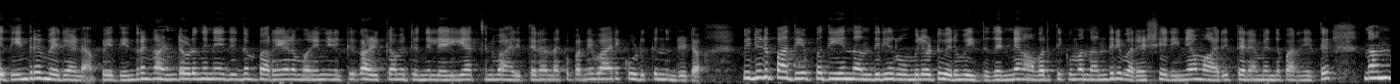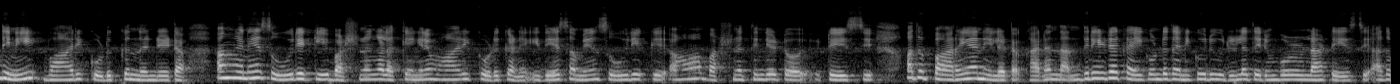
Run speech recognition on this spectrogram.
യതീന്ദ്രൻ വരികയാണ്. അപ്പോൾ യതീന്ദ്രൻ കണ്ട ഉടൻ തന്നെ യതീന്ദ്രൻ പറയുകയാണ് മോനെ നിനക്ക് കഴിക്കാൻ പറ്റുന്നില്ല. ഈ അച്ഛൻ വാരിത്തരാം എന്നൊക്കെ പറഞ്ഞ് വാരി കൊടുക്കുന്നുണ്ട് കേട്ടോ. പിന്നീട് പതിയെ പതിയെ നന്ദിനി റൂമിലോട്ട് വരുമ്പോൾ ഇത് തന്നെ ആവർത്തിക്കുമ്പോൾ നന്ദിനി പറയാം ശരി ഞാൻ വാരിത്തരാമെന്ന് പറഞ്ഞിട്ട് നന്ദിനി വാരി കൊടുക്കുന്നുണ്ട് കേട്ടോ. അങ്ങനെ സൂര്യക്ക് ഭക്ഷണങ്ങളൊക്കെ ഇങ്ങനെ വാരി കൊടുക്കണം ഇതേ സമയം സൂര്യക്ക് ആ ഭക്ഷണത്തിന്റെ ടേസ്റ്റ് അത് പറയാനില്ല കേട്ടോ. കാരണം നന്ദിനിയുടെ കൈകൊണ്ട് തനിക്കൊരു ഉരുള തരുമ്പോഴുള്ള ആ ടേസ്റ്റ് അത്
